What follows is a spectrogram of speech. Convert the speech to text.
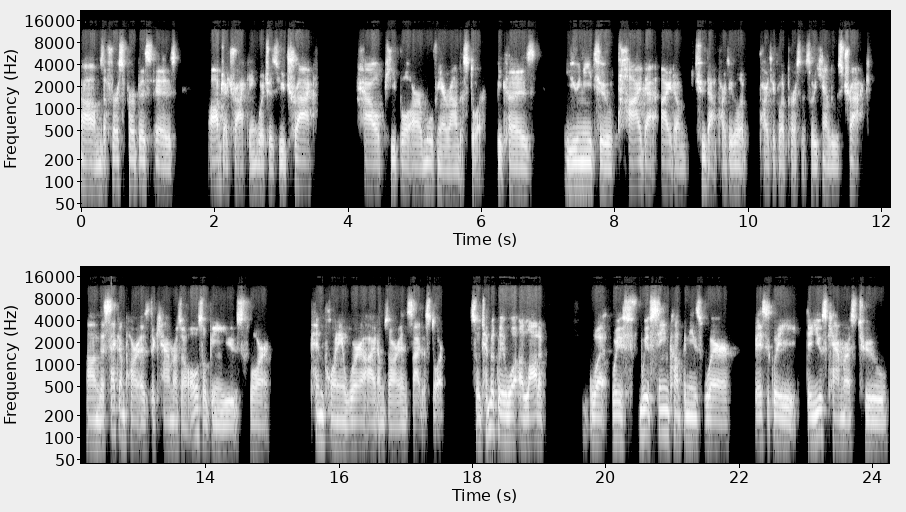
Um, the first purpose is object tracking, which is you track how people are moving around the store because you need to tie that item to that particular particular person so you can't lose track. Um, the second part is the cameras are also being used for pinpointing where items are inside the store. So typically, what a lot of what we've we've seen companies where basically they use cameras to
